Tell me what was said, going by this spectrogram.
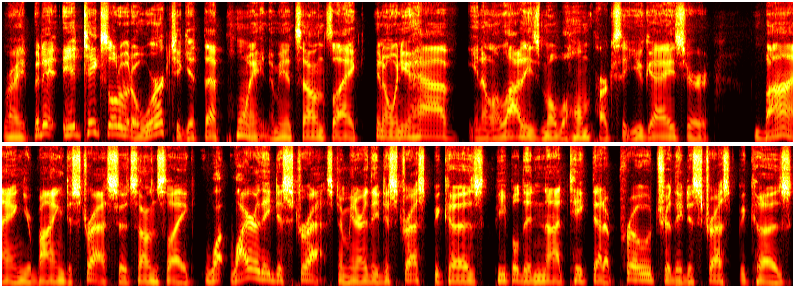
Right. But it, it takes a little bit of work to get that point. I mean, it sounds like, you know, when you have, you know, a lot of these mobile home parks that you guys are buying, you're buying distressed. So it sounds like what why are they distressed? I mean, are they distressed because people did not take that approach? Are they distressed because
